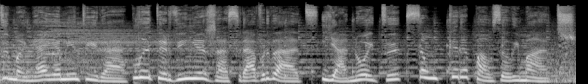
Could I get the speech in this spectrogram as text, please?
De manhã é mentira, pela tardinha já será verdade e à noite são carapaus alimados.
